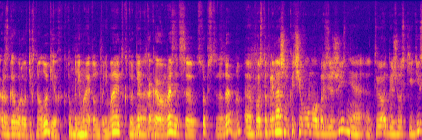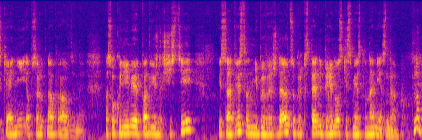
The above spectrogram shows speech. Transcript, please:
разговору о технологиях, кто mm понимает, он понимает, кто да, нет, да, какая да. вам разница, собственно, да? Ну? Просто при нашем кочевом образе жизни твердые жесткие диски, они абсолютно оправданы, поскольку не имеют подвижных частей, и, соответственно, не повреждаются при постоянной переноске с места на место. Да. Ну,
